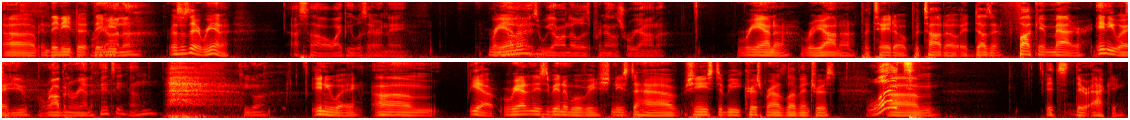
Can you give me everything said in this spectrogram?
Um, and they need to. They Need, as I say, Rihanna. That's how white people say her name. Rihanna. No, as we all know, it's pronounced Rihanna. Rihanna, Rihanna, potato, potato. It doesn't fucking matter. Anyway, To you, Robyn Rihanna Fenty. Uh-huh. Keep going. anyway, um, yeah, Rihanna needs to be in a movie. She needs to have. She needs to be Chris Brown's love interest. What? Um, it's they're acting.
